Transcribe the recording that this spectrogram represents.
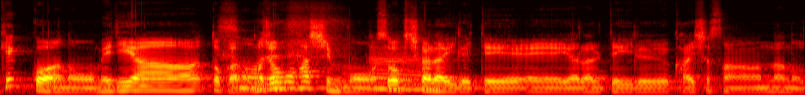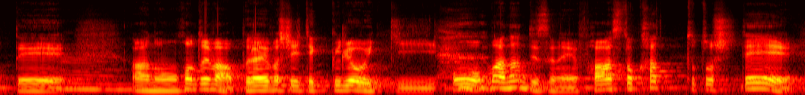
結構あのメディアとかの、まあ、情報発信もすごく力入れて、えー、やられている会社さんなので、うん、あの本当にまあプライバシーテック領域を まあ何ですかねファーストカットとして、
